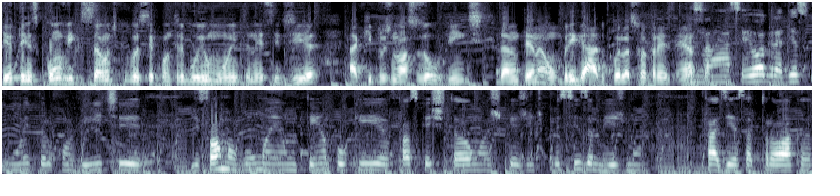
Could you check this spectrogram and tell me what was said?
E eu tenho convicção de que você contribuiu muito nesse dia aqui para os nossos ouvintes da Antena 1. Obrigado pela sua presença. Nossa, eu agradeço muito pelo convite. De forma alguma é um tempo que eu faço questão, acho que a gente precisa mesmo fazer essa troca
